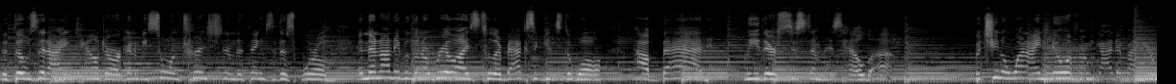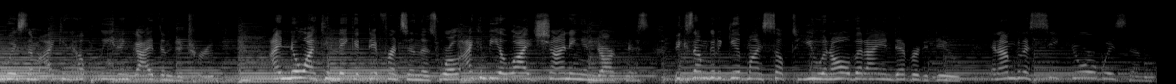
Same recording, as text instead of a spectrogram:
that those that I encounter are going to be so entrenched in the things of this world and they're not even going to realize till their back's against the wall how badly their system has held up. But you know what? I know if I'm guided by your wisdom, I can help lead and guide them to truth. I know I can make a difference in this world. I can be a light shining in darkness because I'm going to give myself to you in all that I endeavor to do. And I'm going to seek your wisdom.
